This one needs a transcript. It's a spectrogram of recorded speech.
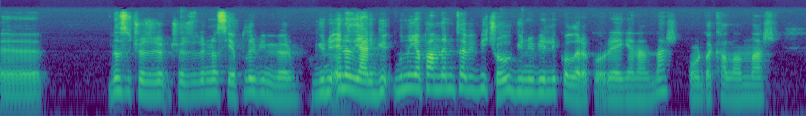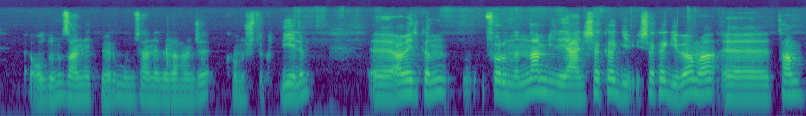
E, nasıl çözülür, çözülür, nasıl yapılır bilmiyorum. Günü en az yani bunu yapanların tabii birçoğu günübirlik olarak oraya gelenler, orada kalanlar olduğunu zannetmiyorum. Bunu seninle de daha önce konuştuk diyelim. E, Amerika'nın sorunlarından biri yani şaka gibi şaka gibi ama e, tam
